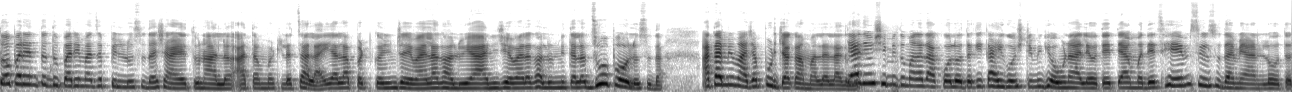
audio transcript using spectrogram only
तोपर्यंत दुपारी माझं पिल्लूसुद्धा शाळेतून आलं. आता म्हटलं चला याला पटकन जेवायला घालूया. आणि जेवायला घालून मी त्याला झोपवलं सुद्धा. आता मी माझ्या पुढच्या कामाला लागले. त्या दिवशी मी तुम्हाला दाखवलं होतं की काही गोष्टी मी घेऊन आले होते. त्यामध्येच हेम सील सुद्धा मी आणलं होतं.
